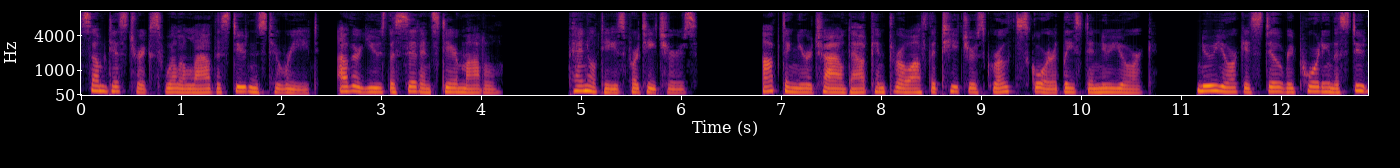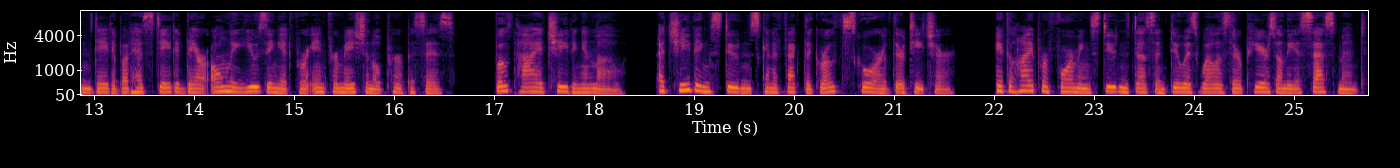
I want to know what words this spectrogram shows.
Some districts will allow the students to read, other use the sit and stare model. Penalties for teachers. Opting your child out can throw off the teacher's growth score, at least in New York. New York is still reporting the student data but has stated they are only using it for informational purposes. Both high achieving and low achieving students can affect the growth score of their teacher. If a high performing student doesn't do as well as their peers on the assessment,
